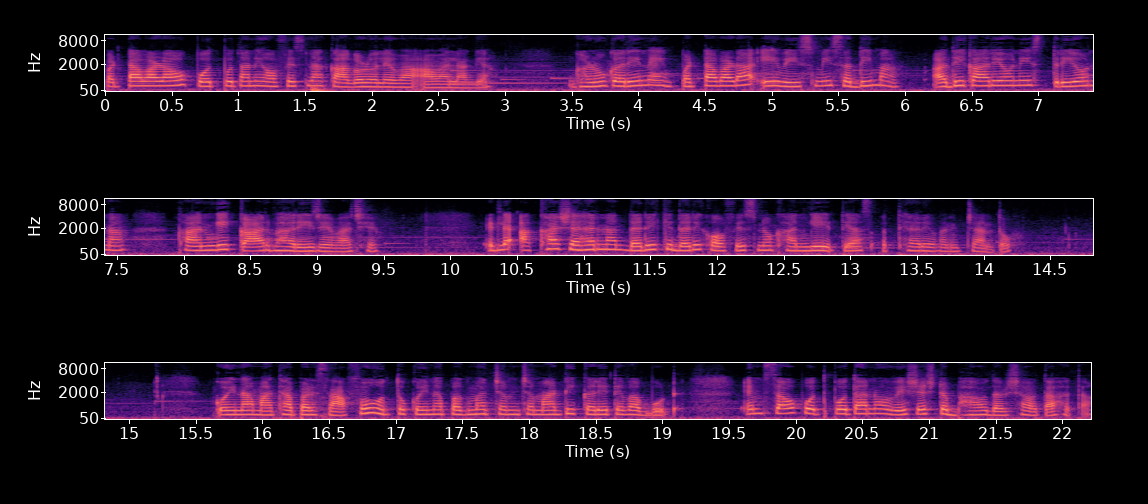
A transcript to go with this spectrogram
પટ્ટાવાળાઓ પોતપોતાની ઓફિસના કાગળો લેવા આવવા લાગ્યા. ઘણું કરીને પટ્ટાવાળા એ વીસમી સદીમાં અધિકારીઓની સ્ત્રીઓના ખાનગી કારભારી જેવા છે. એટલે આખા શહેરના દરેકે દરેક ઓફિસનો ખાનગી ઇતિહાસ અત્યારે વંચાતો. કોઈના માથા પર સાફો, તો કોઈના પગમાં ચમચમાટી કરે તેવા બૂટ. એમ સૌ પોતપોતાનો વિશિષ્ટ ભાવ દર્શાવતા હતા.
